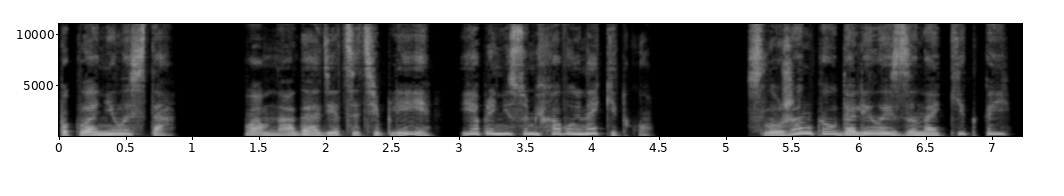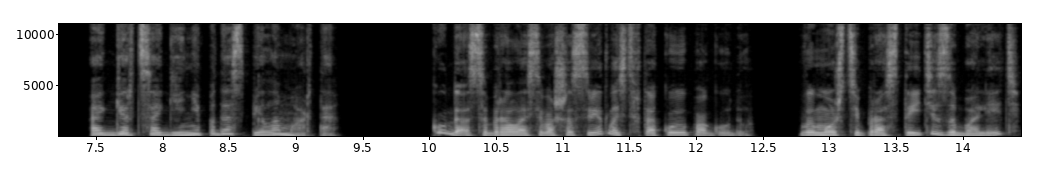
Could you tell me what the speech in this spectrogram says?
Поклонилась та. «Вам надо одеться теплее, я принесу меховую накидку». Служанка удалилась за накидкой, а к герцогине подоспела Марта. «Куда собралась ваша светлость в такую погоду? Вы можете простыть и заболеть?»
